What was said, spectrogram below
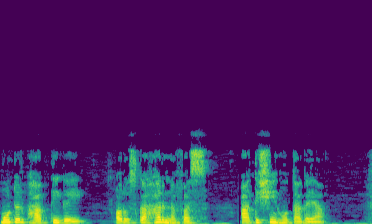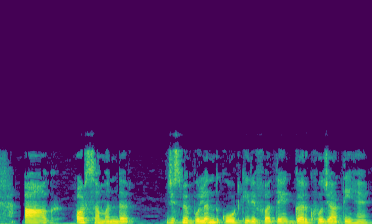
موٹر بھاگتی گئی اور اس کا ہر نفس آتشی ہوتا گیا۔ آگ اور سمندر، جس میں بلند کوٹ کی رفتیں گرک ہو جاتی ہیں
